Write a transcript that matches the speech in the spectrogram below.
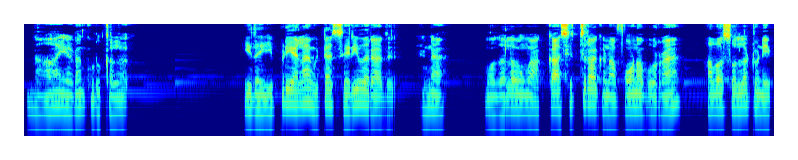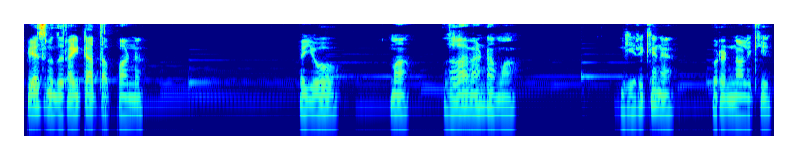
நான் இடம் கொடுக்கல. இதை இப்படியெல்லாம் விட்டால் சரி வராது. என்ன? முதல்ல உங்கள் அக்கா சித்ராக்கு நான் ஃபோனை போடுறேன். அவள் சொல்லட்டும் நீ பேசுனது ரைட்டாக தப்பான்னு. ஐயோ அம்மா அதெல்லாம் வேண்டாம்மா. இங்கே இருக்கேனே ஒரு ரெண்டு நாளைக்கு.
